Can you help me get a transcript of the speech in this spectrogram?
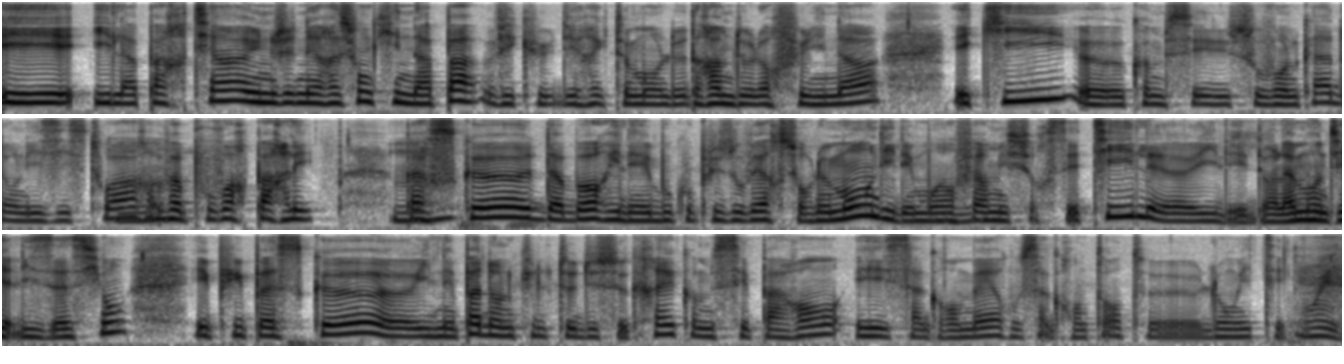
et il appartient à une génération qui n'a pas vécu directement le drame de l'orphelinat et qui, euh, comme c'est souvent le cas dans les histoires, mhm. va pouvoir parler. Mhm. Parce que d'abord, il est beaucoup plus ouvert sur le monde, il est moins mhm. enfermé sur cette île, euh, il est dans la mondialisation, et puis parce que euh, il n'est pas dans le culte du secret comme ses parents et sa grand-mère ou sa grand-tante l'ont été. Oui.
